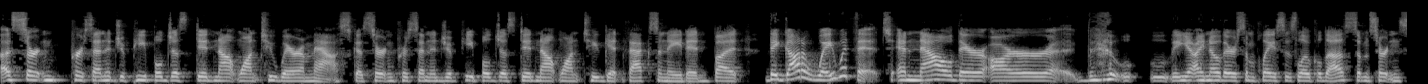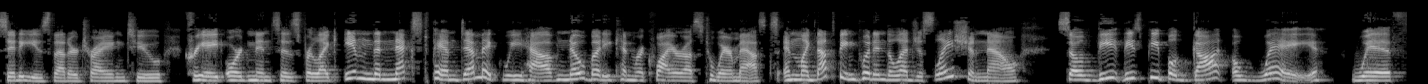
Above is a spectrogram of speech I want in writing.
a certain percentage of people just did not want to wear a mask. A certain percentage of people just did not want to get vaccinated, but they got away with it. And now there are, I know there are some places local to us, some certain cities that are trying to create ordinances for like, in the next pandemic we have, nobody can require us to wear masks. And like that's being put into legislation now. So the, these people got away with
